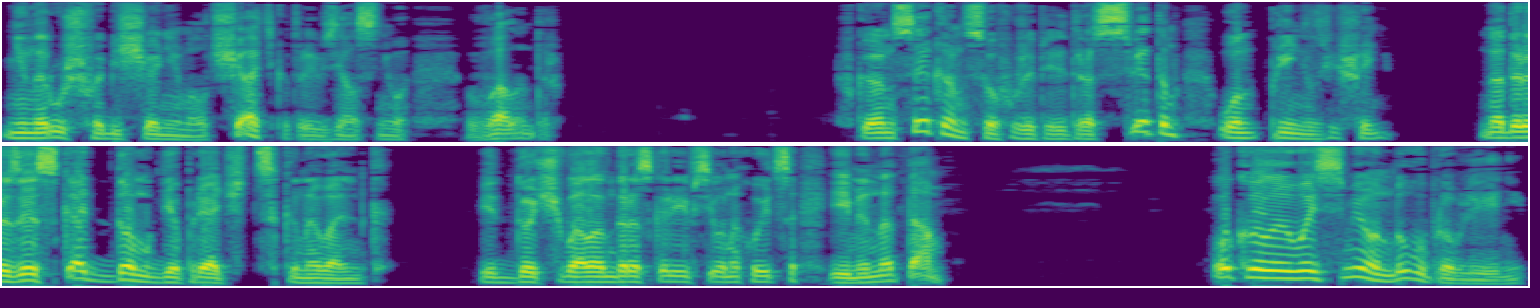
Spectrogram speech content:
не нарушив обещание молчать, которое взял с него Валандер. В конце концов, уже перед рассветом, он принял решение. Надо разыскать дом, где прячется Коноваленко, ведь дочь Валандера, скорее всего, находится именно там. Около восьми он был в управлении.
